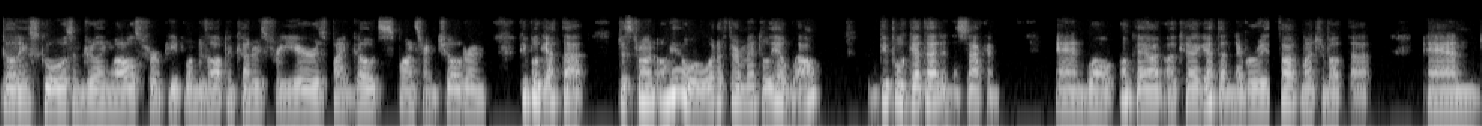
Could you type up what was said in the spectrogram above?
building schools and drilling wells for people in developing countries for years, buying goats, sponsoring children. People get that. Just throwing, oh, yeah, well, what if they're mentally ill? Well, people get that in a second. And well, okay, okay, I get that. Never really thought much about that. And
